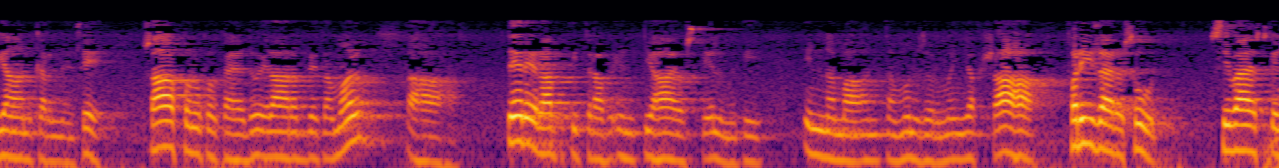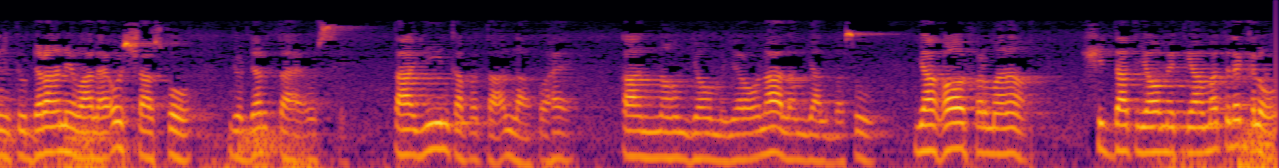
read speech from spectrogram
بیان کرنے سے۔ صاف ان کو کہہ دو الا رب کا مل، کہا تیرے رب کی طرف انتہا ہے اس کے علم کی۔ انما انت منظر من شاہ فریضہ رسول۔ سوائے اس کے نہیں، تو ڈرانے والا ہے اس شخص کو۔ جو ڈرتا ہے اس سے۔ تعین کا پتہ اللہ کو ہے۔ کان نوم یوم یرونا لم یال بسو یا غور فرمانا، شدت یوم قیامت لکھ لو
